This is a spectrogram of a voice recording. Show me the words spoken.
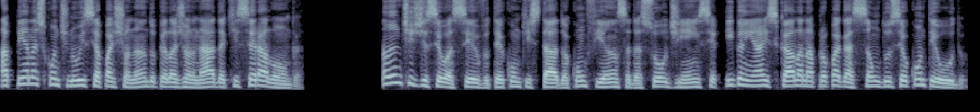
apenas continue se apaixonando pela jornada que será longa. Antes de seu acervo ter conquistado a confiança da sua audiência e ganhar escala na propagação do seu conteúdo,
